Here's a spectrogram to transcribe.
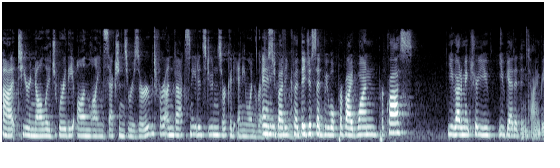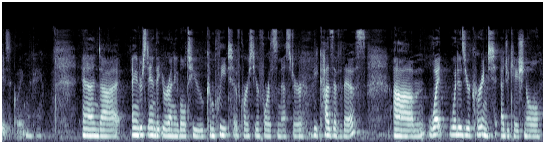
Uh, to your knowledge, were the online sections reserved for unvaccinated students or could anyone register? Anybody could. They just said we will provide one per class. You got to make sure you, you get it in time, basically. Okay. And uh, I understand that you're unable to complete, of course, your fourth semester because of this. Um, what what is your current educational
